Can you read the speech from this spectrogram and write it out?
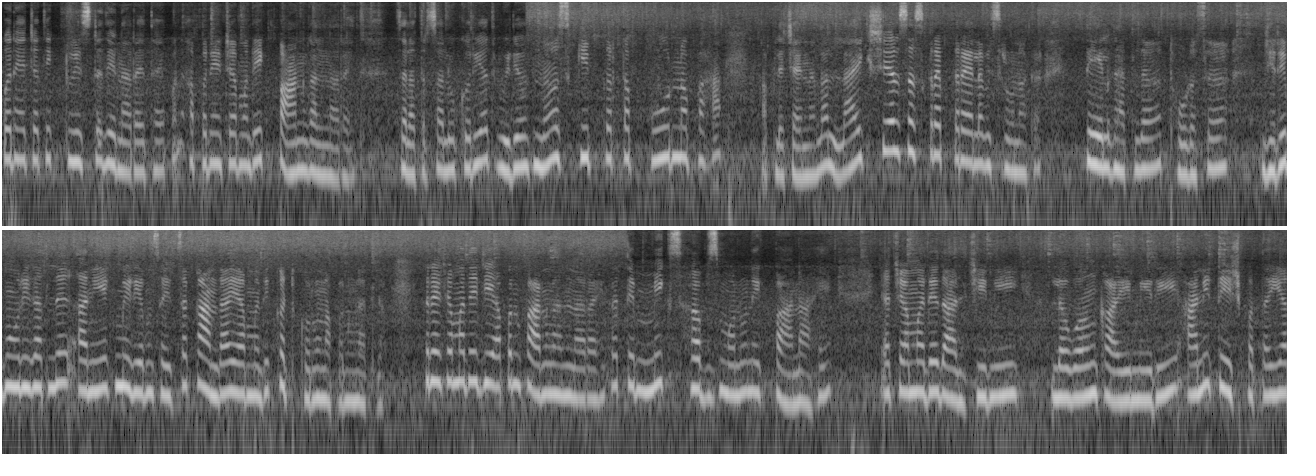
पण याच्यात एक ट्विस्ट देणार आहेत आहे पण. आपण याच्यामध्ये एक पान घालणार आहेत. चला तर चालू करूयात. व्हिडिओ न स्किप करता पूर्ण पहा. आपल्या चॅनलला लाईक शेअर सबस्क्राईब करायला विसरू नका. तेल घातलं थोडंसं जिरे मोहरी घातलं आणि एक मीडियम साईजचा कांदा यामध्ये कट करून आपण घातलं. तर याच्यामध्ये जे आपण पान घालणार आहे का ते मिक्स हब्स म्हणून एक पान आहे. याच्यामध्ये दालचिनी लवंग काळी मिरी आणि तेजपत्ता या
